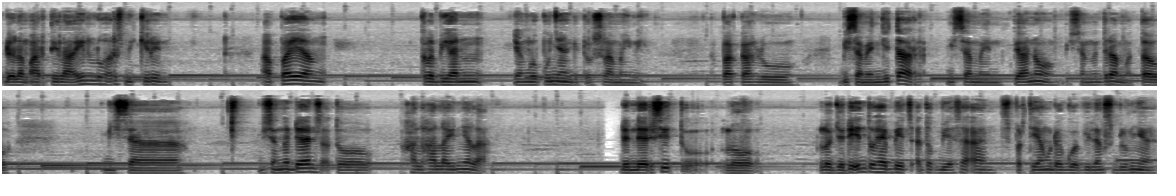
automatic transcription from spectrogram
dalam arti lain lo harus mikirin apa yang kelebihan yang lo punya gitu selama ini. Apakah lo bisa main gitar bisa main piano bisa ngedrum atau bisa bisa ngedance atau hal-hal lainnya lah. Dan dari situ lo lo jadiin tuh habits atau kebiasaan seperti yang udah gue bilang sebelumnya.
